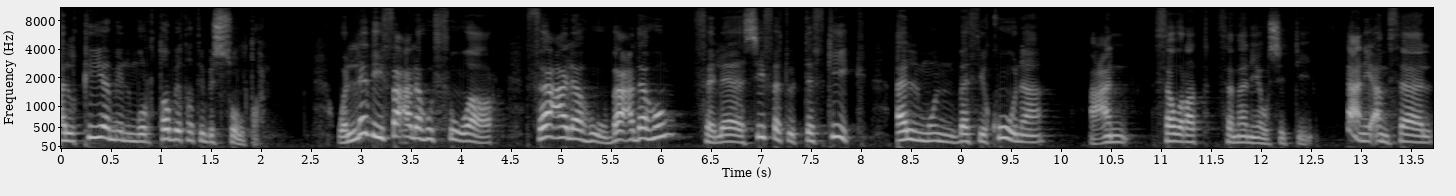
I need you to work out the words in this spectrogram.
القيم المرتبطة بالسلطة. والذي فعله الثوار فعله بعدهم فلاسفة التفكيك المنبثقون عن ثورة 68 يعني أمثال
